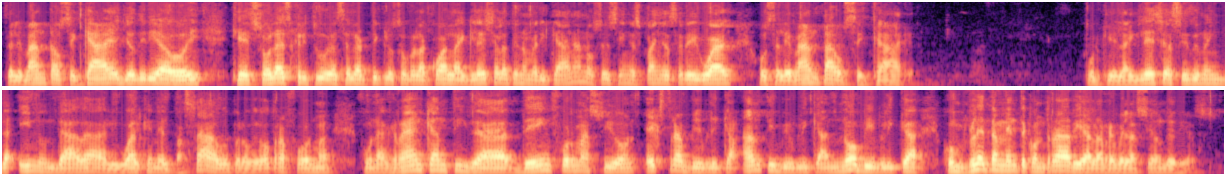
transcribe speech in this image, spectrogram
se levanta o se cae. Yo diría hoy que sola escritura es el artículo sobre el cual la iglesia latinoamericana, no sé si en España será igual, o se levanta o se cae porque la iglesia ha sido inundada, al igual que en el pasado, pero de otra forma, con una gran cantidad de información extra bíblica, antibíblica, no bíblica, completamente contraria a la revelación de Dios.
